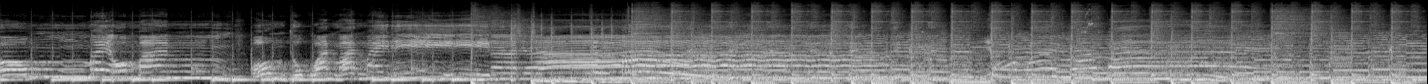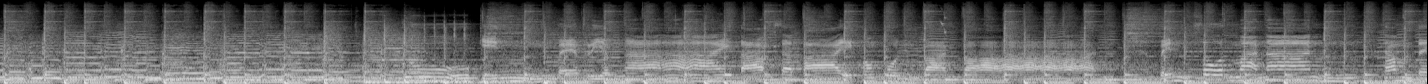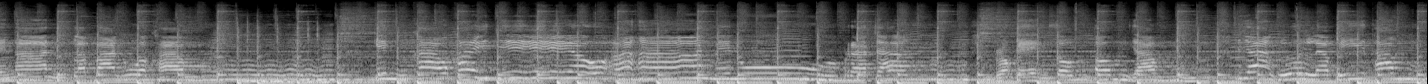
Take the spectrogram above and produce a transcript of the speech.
ผมไม่อมมันอมทุกวันมันไม่ดีนะจ๊ะอย่าไปอย่าไปอยู่กินแบบเรียบง่ายตามสไตล์ของคนบ้านบาน เป็นโสดมานาน ทำแต่งานกลับบ้านหัวคำกินข้าวไข่เจียวอาหารเมนูประจำเพราะแกงส้มต้มยำย่างอื่นแล้วพี่ทำ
